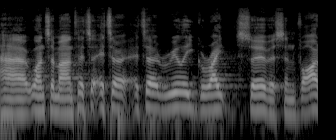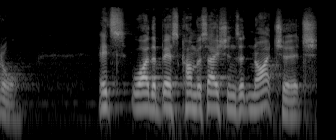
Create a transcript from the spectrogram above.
uh, once a month. It's a, it's, a, it's a really great service and vital. It's why the best conversations at night church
